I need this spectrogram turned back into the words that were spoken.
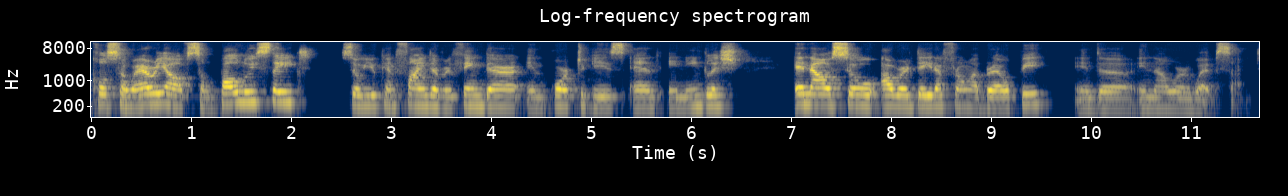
coastal area of São Paulo state. So you can find everything there in Portuguese and in English. And also our data from Abrelpe in, the, in our website.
